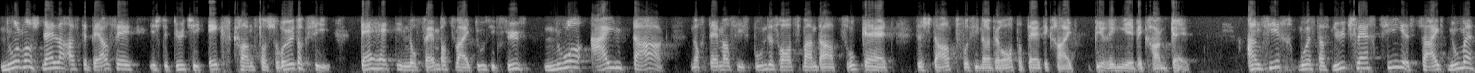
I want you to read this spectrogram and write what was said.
Nur noch schneller als der Berset ist der deutsche Ex-Kanzler Schröder gewesen. Der hat im November 2005 nur einen Tag nachdem er sein Bundesratsmandat zurückgegeben hat, den Start von seiner Beratertätigkeit bei Ringier bekannt gegeben. An sich muss das nicht schlecht sein. Es zeigt nur,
